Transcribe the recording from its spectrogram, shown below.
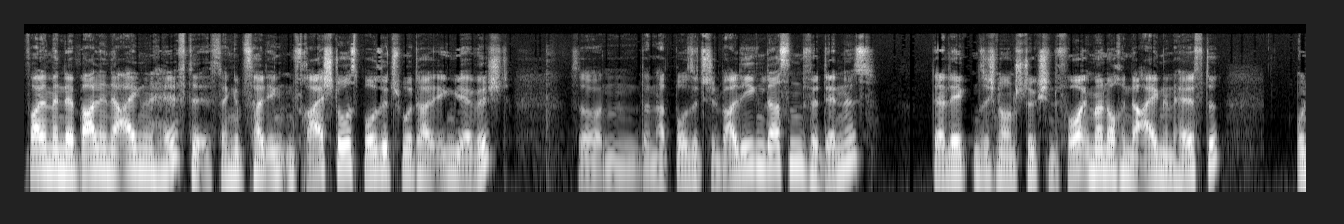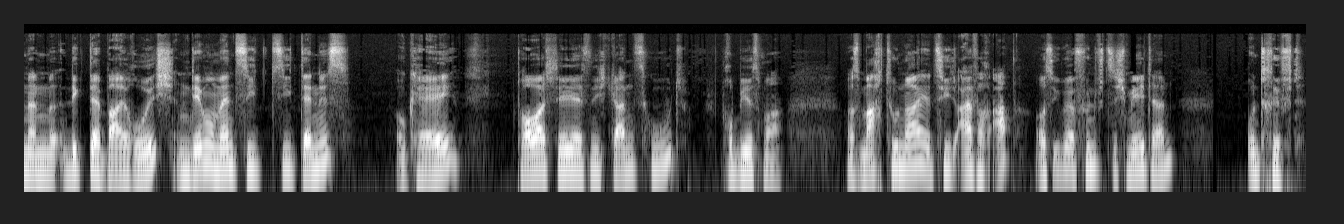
Vor allem, wenn der Ball in der eigenen Hälfte ist. Dann gibt es halt irgendeinen Freistoß. Bosic wurde halt irgendwie erwischt. So, dann hat Bosic den Ball liegen lassen für Dennis. Der legten sich noch ein Stückchen vor, immer noch in der eigenen Hälfte. Und dann liegt der Ball ruhig. In dem Moment sieht, sieht Dennis, okay, Torwart steht jetzt nicht ganz gut. Probier's mal. Was macht Tunai? Er zieht einfach ab aus über 50 Metern und trifft.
